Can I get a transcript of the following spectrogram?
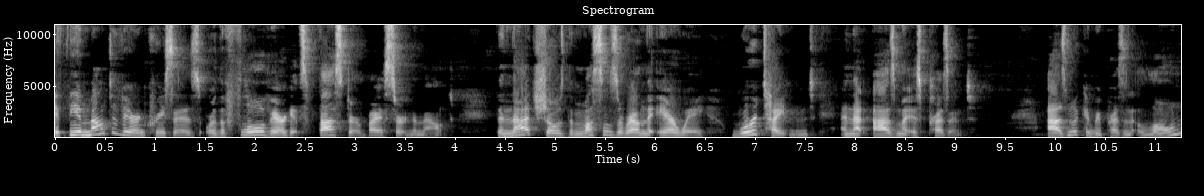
If the amount of air increases or the flow of air gets faster by a certain amount, then that shows the muscles around the airway were tightened and that asthma is present. Asthma can be present alone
